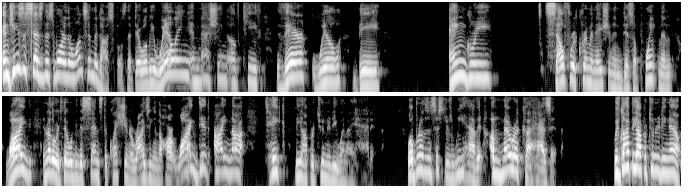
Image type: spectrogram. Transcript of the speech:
And Jesus says this more than once in the Gospels that there will be wailing and gnashing of teeth. There will be angry self recrimination and disappointment. Why? In other words, there will be the sense, the question arising in the heart why did I not take the opportunity when I had it? Well, brothers and sisters, we have it. America has it. We've got the opportunity now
